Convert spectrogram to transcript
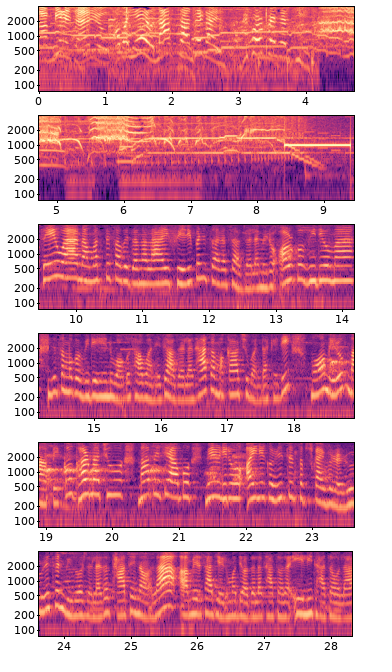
दामी रहेछ हो लास्ट चान्स है सेवा नमस्ते सबैजनालाई। फेरि पनि स्वागत छ हजुरलाई मेरो अर्को भिडियोमा। जेसम्मको भिडियो हेर्नुभएको छ भने चाहिँ हजुरलाई थाहा छ म कहाँ छु भन्दाखेरि म मेरो मापेको घरमा छु। मापे चाहिँ अब मेरो मेरो अहिलेको रिसेन्ट सब्सक्राइबरहरू रिसेन्ट भ्युवर्सहरूलाई त थाहा छैन होला। मेरो साथीहरूमध्ये हजुरलाई थाहा छ होला एली थाहा छ होला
